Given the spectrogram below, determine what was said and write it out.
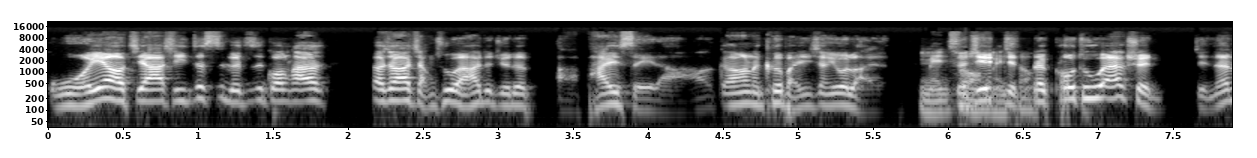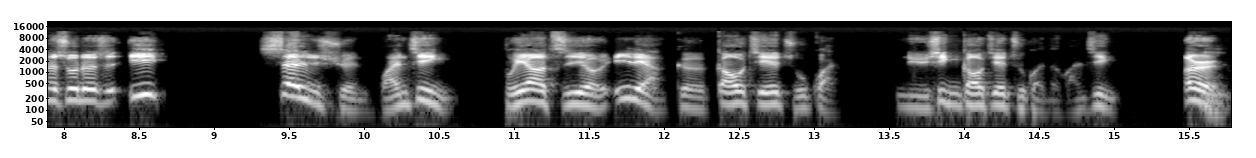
我要加薪这四个字，光她要叫她讲出来，她就觉得啊拍谁啦？刚刚的刻板印象又来了。没错，所以今天简单的 call to action，简单的说的是一。慎选环境，不要只有一两个高阶主管、女性高阶主管的环境。二，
